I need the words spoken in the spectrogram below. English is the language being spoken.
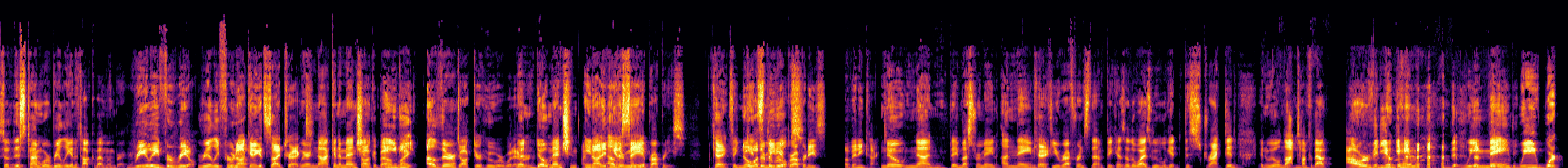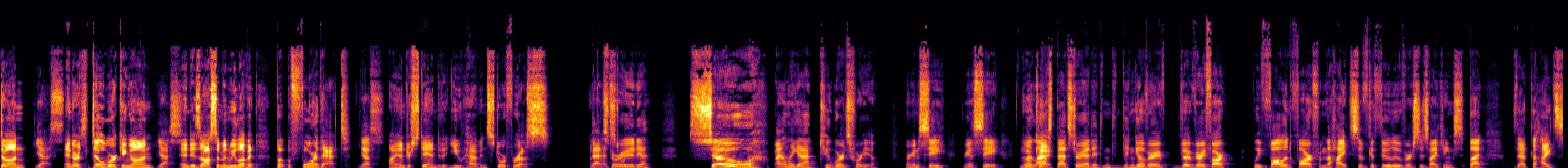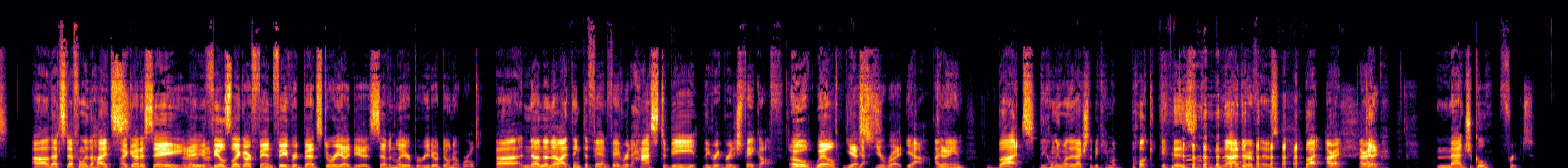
So this time we're really going to talk about Moonbreaker. Really for real. Really for We're real. not going to get sidetracked. We're not going to mention talk about, any like, other. Doctor Who or whatever. No, don't mention I'm any not even other media it. properties. Okay. It's No other media rules. properties of any kind. No, none. They must remain unnamed Okay. if you reference them, because otherwise we will get distracted and we will not Mm-hmm. talk about our video game that we made. we worked on Yes. and are still working on Yes. and is awesome and we love it. But before that, yes. I understand that you have in store for us a Bad, story, idea. So I only got two words for you. We're gonna see. We're gonna see. My Okay. last bad story, I didn't didn't go very very, very far. We've fallen far from the heights of Cthulhu versus Vikings, but Is that the heights? Uh, that's definitely the heights. I gotta say, Mm-hmm. it feels like our fan favorite bad story idea is seven layer burrito donut world. Uh, no, no, no. I think the fan favorite has to be the Great British Fake Off. Oh well, yes, Yes. you're right. Yeah, I mean, but the only one that actually became a book is neither of those. But all right, all right. Okay. Magical fruit.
